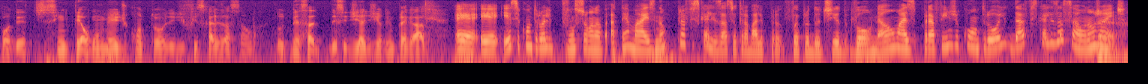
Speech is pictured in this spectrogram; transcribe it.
poder sim ter algum meio de controle de fiscalização do, dessa, desse dia a dia do empregado. É, é esse controle funciona até mais, não para fiscalizar se o trabalho pro, foi produtido ou não, mas para fins de controle da fiscalização, não, é. gente? É.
